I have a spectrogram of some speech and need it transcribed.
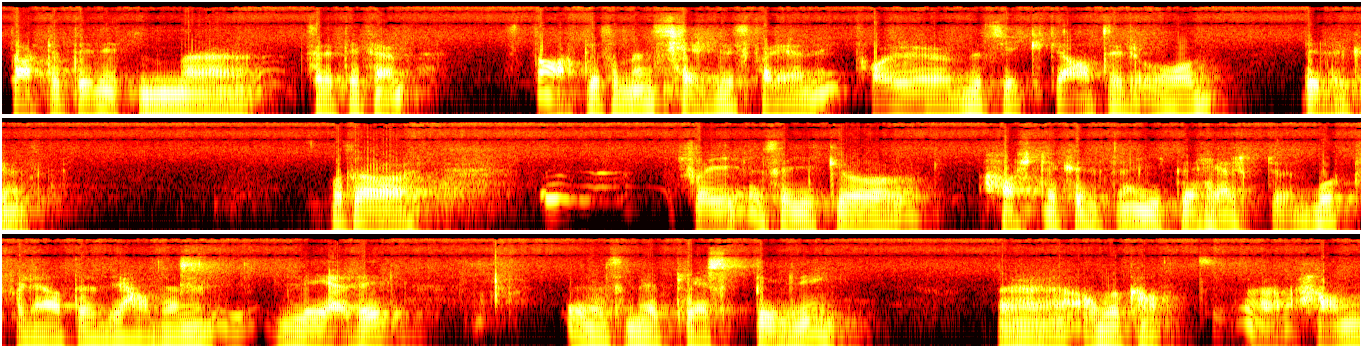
startet i 1935. Startet som en fellesforening for musikk, teater og billedkunst. Og så, så, så gikk jo Harstad kunstforening gikk jo helt bort fordi de hadde en leder uh, som het Per Spilling, uh, advokat. Uh, han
